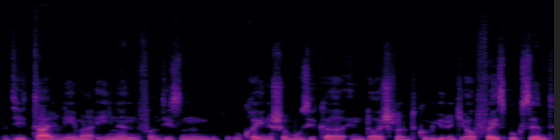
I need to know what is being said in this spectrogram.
die TeilnehmerInnen von diesen ukrainischen Musiker in Deutschland Community auf Facebook sind.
